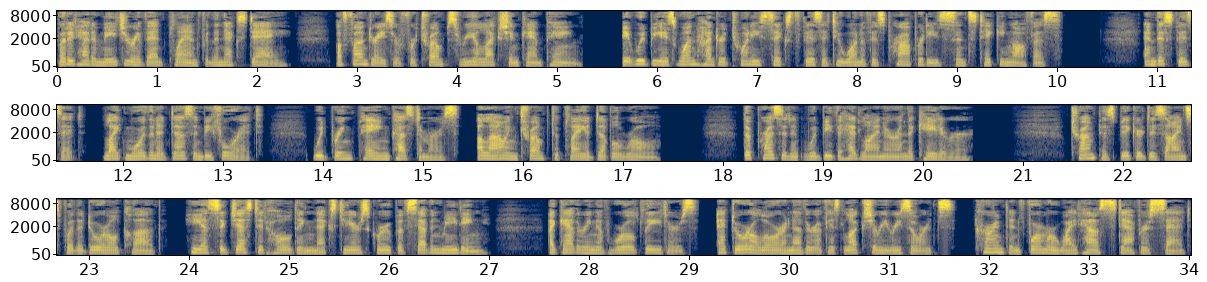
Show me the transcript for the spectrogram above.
But it had a major event planned for the next day a fundraiser for Trump's re election campaign. It would be his 126th visit to one of his properties since taking office. And this visit, like more than a dozen before it, would bring paying customers, allowing Trump to play a double role. The president would be the headliner and the caterer. Trump has bigger designs for the Doral Club. He has suggested holding next year's Group of Seven meeting, a gathering of world leaders, at Doral or another of his luxury resorts, current and former White House staffers said.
